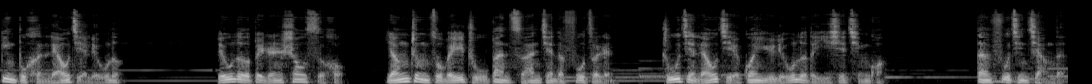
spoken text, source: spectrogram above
并不很了解刘乐。刘乐被人烧死后，杨正作为主办此案件的负责人，逐渐了解关于刘乐的一些情况。但父亲讲的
